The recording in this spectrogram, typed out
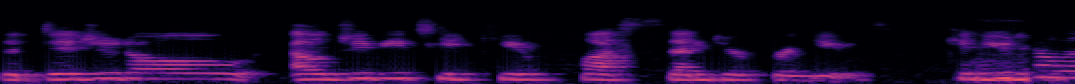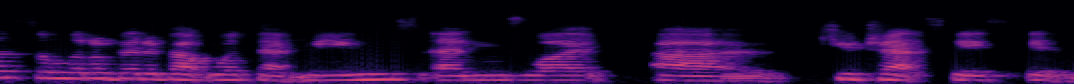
the digital LGBTQ plus center for youth. Can you mm-hmm. tell us a little bit about what that means and what uh, QChat Space is?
